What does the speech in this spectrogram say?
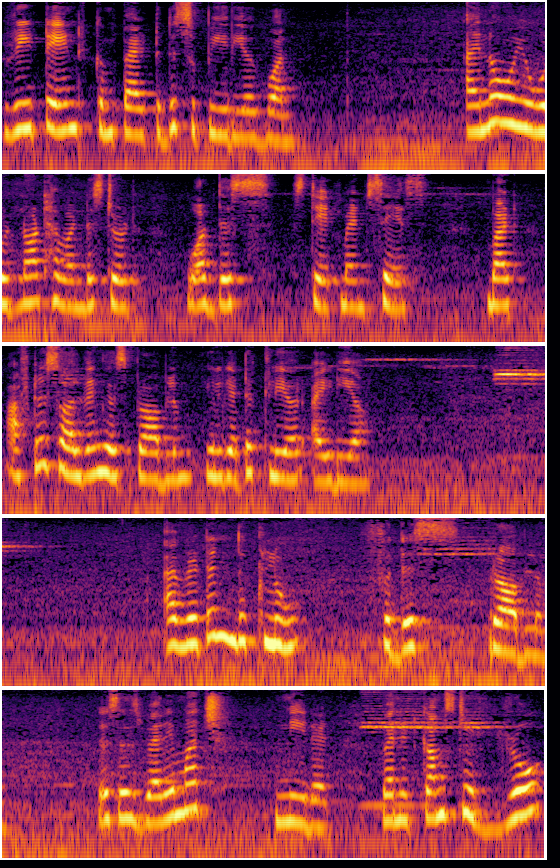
retained compared to the superior one. I know you would not have understood what this statement says, but after solving this problem, you'll get a clear idea. I've written the clue for this problem. This is very much needed. When it comes to row,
